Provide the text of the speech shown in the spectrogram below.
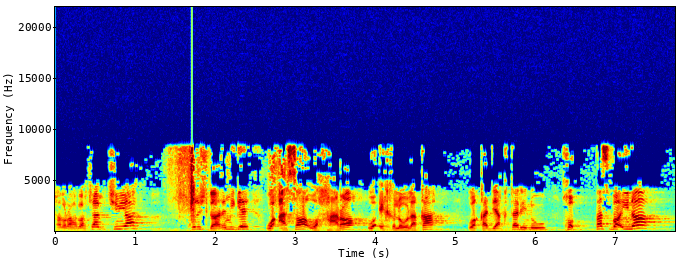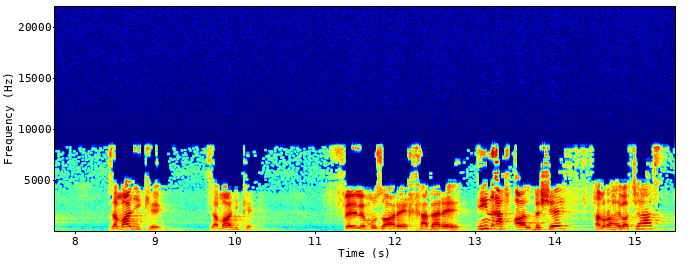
همراه با چی میاد؟ خودش داره میگه و عصا و حرا و اخلولقه و قد یقترنو خب پس با اینا زمانی که زمانی که فعل مضارع خبر این افعال بشه همراه با چه هست؟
